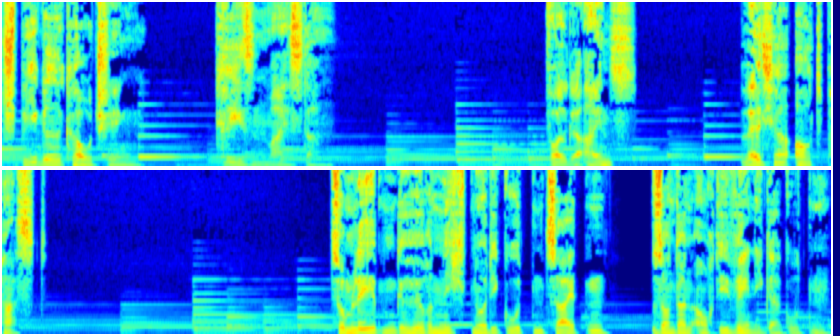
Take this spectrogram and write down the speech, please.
Spiegel Coaching Krisenmeistern Folge 1 Welcher Ort passt? Zum Leben gehören nicht nur die guten Zeiten, sondern auch die weniger guten.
